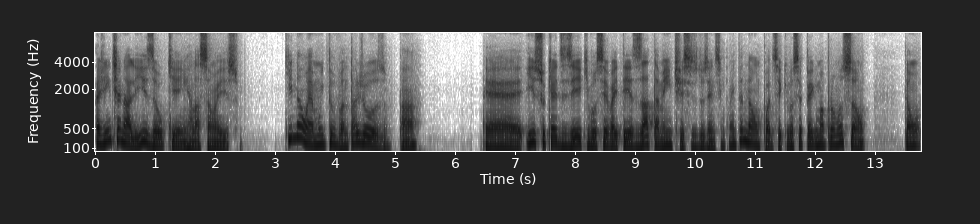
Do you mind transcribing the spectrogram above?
A gente analisa o que em relação a isso? Que não é muito vantajoso, tá? É, isso quer dizer que você vai ter exatamente esses 250? Não, pode ser que você pegue uma promoção. Então,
